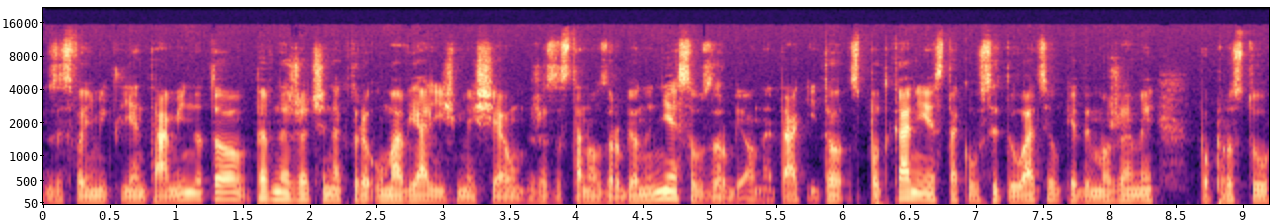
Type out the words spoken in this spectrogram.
ze swoimi klientami, no to pewne rzeczy, na które umawialiśmy się, że zostaną zrobione, nie są zrobione, tak? I to spotkanie jest taką sytuacją, kiedy możemy po prostu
